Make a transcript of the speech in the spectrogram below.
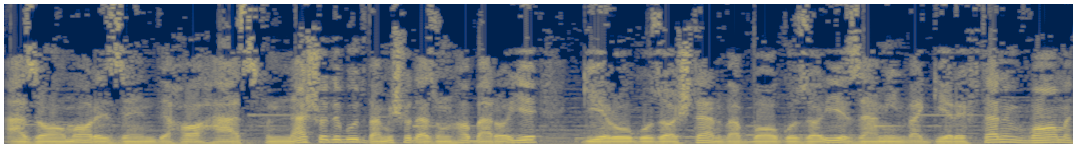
از آمار زنده ها حذف نشده بود و می‌شد از اونها برای گرو گذاشتن و واگذاری زمین و گرفتن وام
